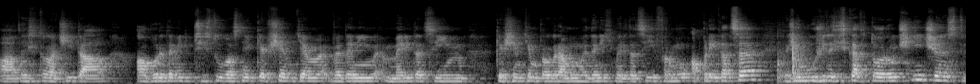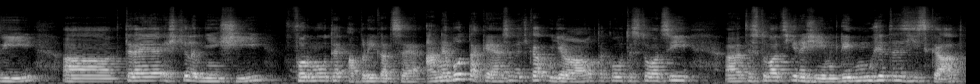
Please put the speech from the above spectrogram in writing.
a takže to načítá a budete mít přístup vlastně ke všem těm vedeným meditacím, ke všem těm programům vedených meditací formou aplikace, takže můžete získat to roční členství, které je ještě levnější formou té aplikace. A nebo také, já jsem teďka udělal takovou testovací, testovací režim, kdy můžete získat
